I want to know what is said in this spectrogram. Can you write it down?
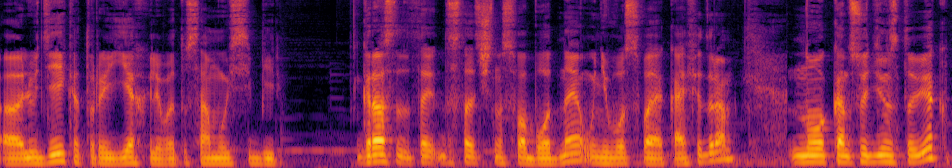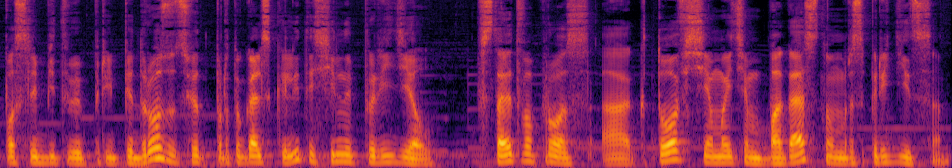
э, людей, которые ехали в эту самую Сибирь. Графство достаточно свободное, у него своя кафедра, но к концу XI века, после битвы при Педрозу, цвет португальской элиты сильно поредел. Встает вопрос, а кто всем этим богатством распорядится?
